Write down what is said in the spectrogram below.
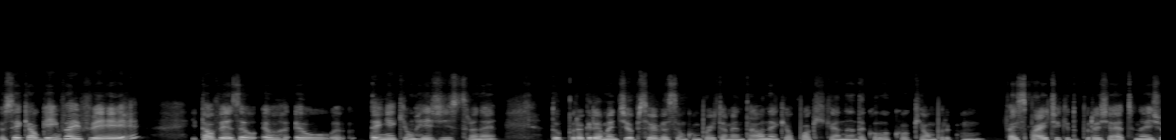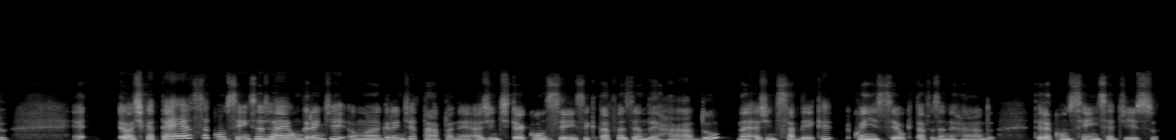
Eu sei que alguém vai ver, e talvez eu, eu, eu tenha aqui um registro, né? Do programa de observação comportamental, né, que é o POC que a Ananda colocou, que é um, um faz parte aqui do projeto, né, Ju? É, eu acho que até essa consciência já é um grande, uma grande etapa, né? A gente ter consciência que está fazendo errado, né? A gente saber que conhecer o que está fazendo errado, ter a consciência disso.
